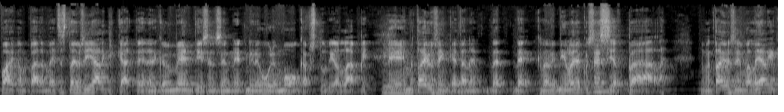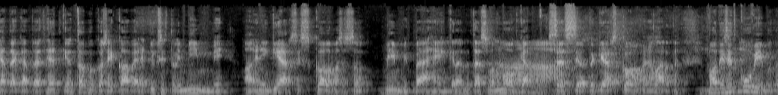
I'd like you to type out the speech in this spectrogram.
paikan päällä, mä itse asiassa tajusin jälkikäteen, että kun me mentiin sen, sen niiden uuden mocap-studion läpi, Niin. niin mä tajusin, ketä ne, ne, ne, ne niillä on joku sessio päällä. Ja mä tajusin, mä jälkikäteen katsoin, että hetken, että onko siinä kaveri, että yksin oli Mimmi. Ai niin, Gearsissa kolmasessa on Mimmi päähenkilö, ne taisi olla mocap-sessio, että Gears 3 varten. Mä otin sit kuvia, mutta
